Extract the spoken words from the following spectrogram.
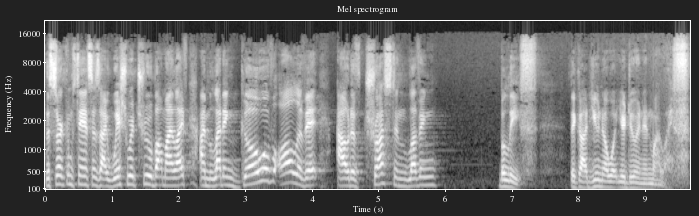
the circumstances I wish were true about my life. I'm letting go of all of it out of trust and loving belief that God, you know what you're doing in my life.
